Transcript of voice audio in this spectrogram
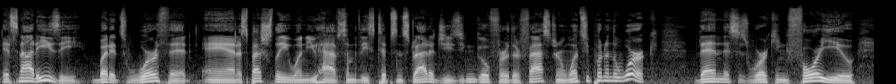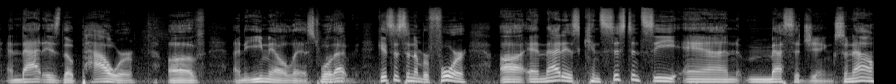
It's not easy, but it's worth it. And especially when you have some of these tips and strategies, you can go further faster. And once you put in the work, then this is working for you. And that is the power of an email list. Well, that gets us to number four, uh, and that is consistency and messaging. So now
